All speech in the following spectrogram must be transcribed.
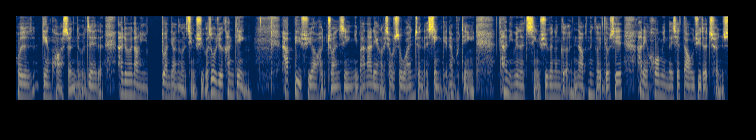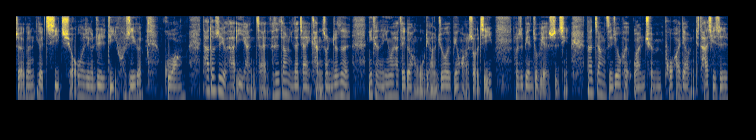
或者电话声什么之类的，他就会让你。断掉那个情绪。可是我觉得看电影，他必须要很专心，你把那两个小时完整的献给那部电影，它里面的情绪跟那个，你知道那个有些，它连后面的一些道具的陈设，跟一个气球或者一个日历或是一个光，它都是有它意涵在的。可是当你在家里看的时候，你就是你可能因为它这一段很无聊，你就会边玩手机，或是边做别的事情，那这样子就会完全破坏掉它其实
